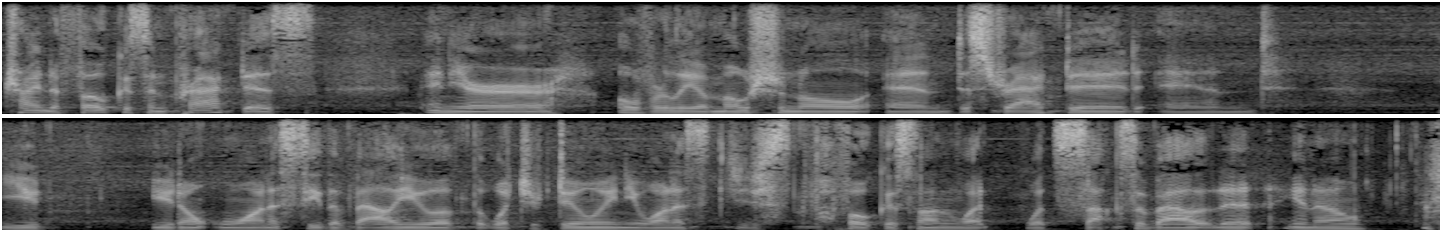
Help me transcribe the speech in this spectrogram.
trying to focus and practice and you're overly emotional and distracted and you you don't want to see the value of the, what you're doing you want to just focus on what what sucks about it you know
